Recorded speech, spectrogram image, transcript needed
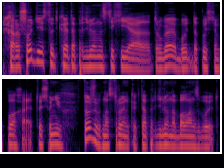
хорошо действовать какая-то определенная стихия, а другая будет, допустим, плохая. То есть у них тоже настроен как-то определенно баланс будет.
